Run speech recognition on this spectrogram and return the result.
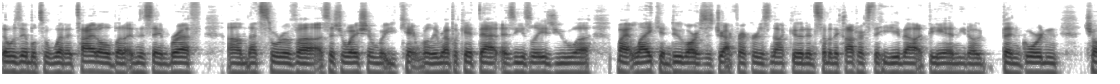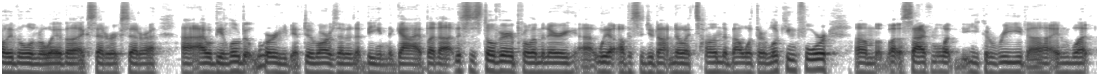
that was able to win a title. But in the same breath, um, that's sort of uh, a situation where you can't really replicate that as easily as you uh, might like. And Dumars' draft record is not good, and some of the contracts that he gave out at the end, you know, Ben Gordon, Charlie Villanueva, et cetera, et cetera. Uh, I would be a little bit worried if Dumars ended up being the guy. But uh, this is still very preliminary. Uh, we obviously do not know a ton about what they're looking for, um, aside from what you can read and what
